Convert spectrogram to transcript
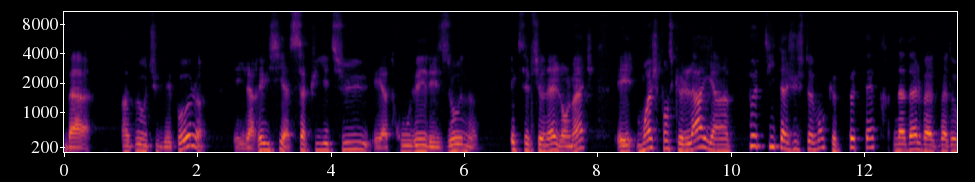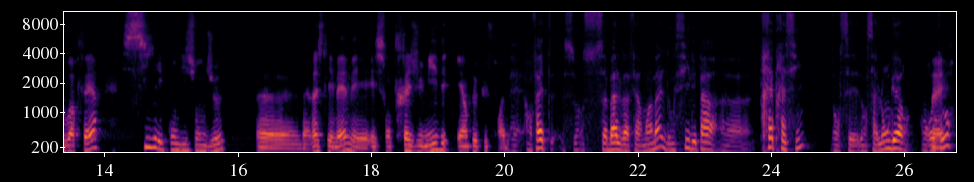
bah, un peu au-dessus de l'épaule. Et il a réussi à s'appuyer dessus et à trouver des zones exceptionnelles dans le match. Et moi, je pense que là, il y a un petit ajustement que peut-être Nadal va, devoir faire si les conditions de jeu euh, bah, restent les mêmes et, sont très humides et un peu plus froides. En fait, sa balle va faire moins mal. Donc, s'il n'est pas euh, très précis dans, dans, sa longueur en retour,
